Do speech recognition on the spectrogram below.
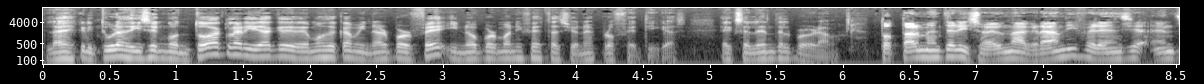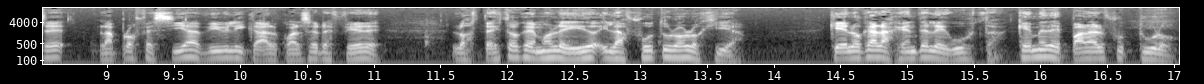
Las escrituras dicen con toda claridad que debemos de caminar por fe y no por manifestaciones proféticas. Excelente el programa. Totalmente, Liceo. Hay una gran diferencia entre la profecía bíblica al cual se refiere los textos que hemos leído y la futurología. ¿Qué es lo que a la gente le gusta? ¿Qué me depara el futuro?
